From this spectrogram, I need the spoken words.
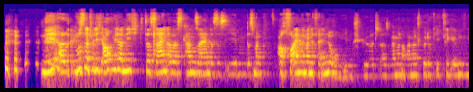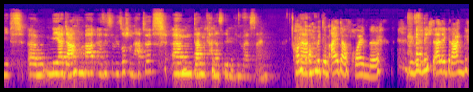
nee, also muss natürlich auch wieder nicht das sein, aber es kann sein, dass es eben, dass man auch vor allem, wenn man eine Veränderung eben spürt. Also wenn man auf einmal spürt, okay, ich kriege irgendwie ähm, mehr Darm im Bad, als ich sowieso schon hatte, ähm, dann kann das eben ein Hinweis sein. Kommt ähm, auch mit dem Alter, Freunde. Die sind nicht alle krank.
